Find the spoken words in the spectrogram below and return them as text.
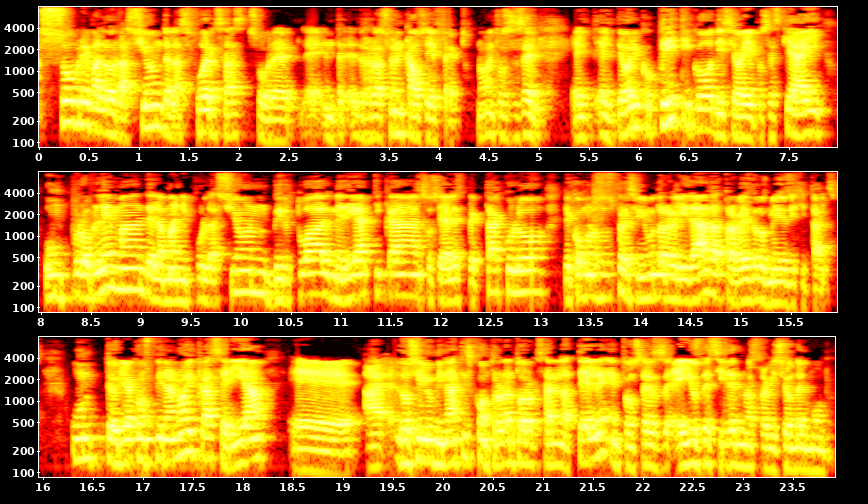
sobrevaloración de las fuerzas sobre eh, entre, relación en causa y efecto. ¿no? Entonces el, el, teórico crítico dice, oye, pues es que hay un problema de la manipulación virtual, mediática, social espectáculo, de cómo nosotros percibimos la realidad a través de los medios digitales. Una teoría conspiranoica sería eh, los Illuminatis controlan todo lo que sale en la tele, entonces ellos deciden nuestra visión del mundo.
